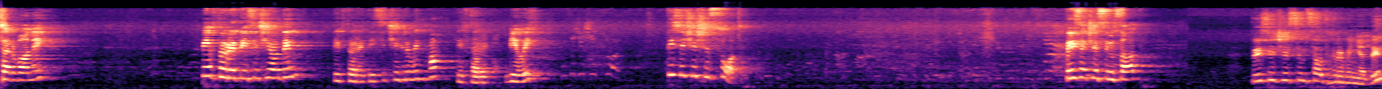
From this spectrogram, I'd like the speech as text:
Червоний. Півтори тисячі один, півтори тисячі гривень два, півтори білий. Тисячі шістсот. Тисяча сімсот. 1700 гривень один,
